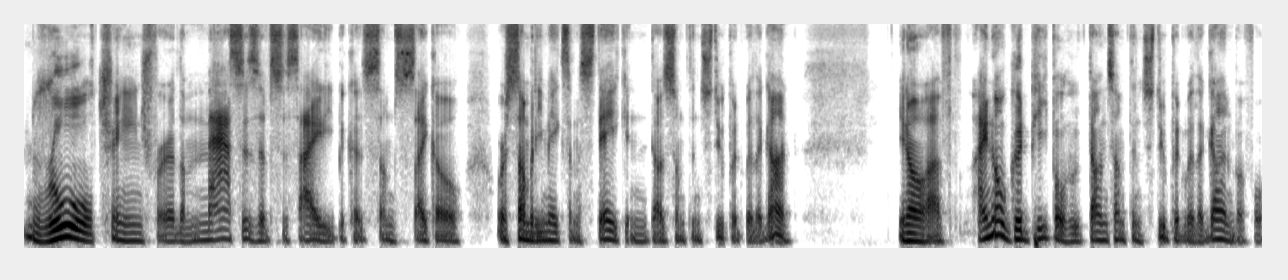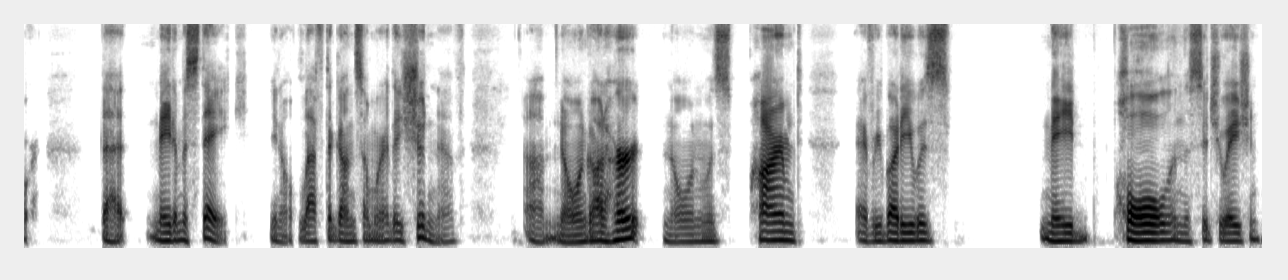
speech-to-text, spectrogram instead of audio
rule change for the masses of society because some psycho or somebody makes a mistake and does something stupid with a gun. You know, I've, I know good people who've done something stupid with a gun before that made a mistake, you know, left a gun somewhere they shouldn't have. Um, no one got hurt, no one was harmed, everybody was made whole in the situation,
